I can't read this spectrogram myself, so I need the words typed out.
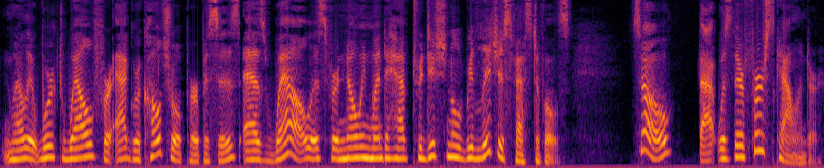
well, it worked well for agricultural purposes as well as for knowing when to have traditional religious festivals. So, that was their first calendar.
